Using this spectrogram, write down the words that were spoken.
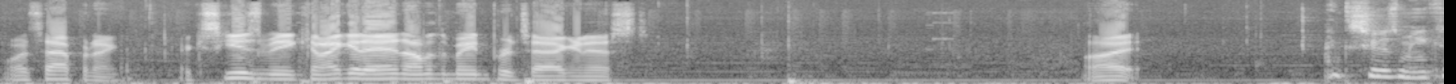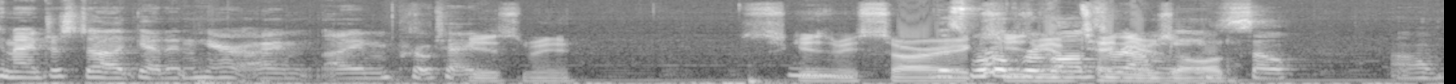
what's happening? Excuse me, can I get in? I'm the main protagonist. Alright. Excuse me, can I just uh, get in here? I'm I'm protag. excuse me. Excuse me, sorry. This world Excuse me, I'm ten around years me, old. so um,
